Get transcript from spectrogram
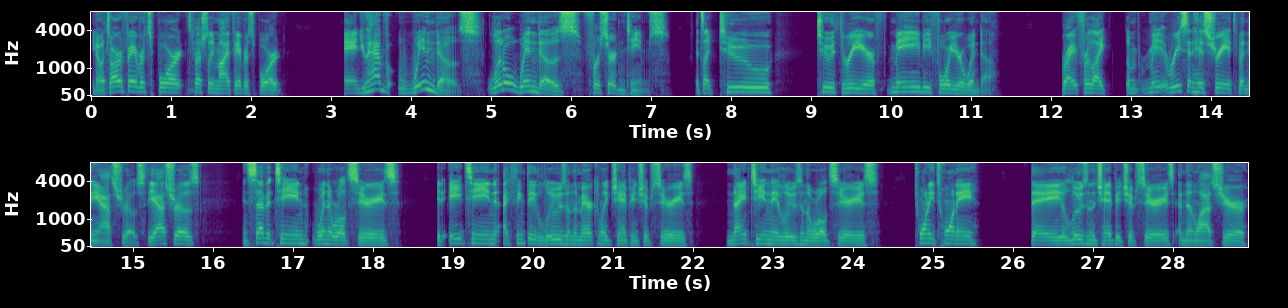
you know, it's our favorite sport, especially my favorite sport. And you have windows, little windows for certain teams. It's like two, two, three or maybe four year window, right? For like um, recent history, it's been the Astros. The Astros in 17 win the World Series. In 18, I think they lose in the American League Championship Series. 19, they lose in the World Series. 2020, they lose in the Championship Series. And then last year,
